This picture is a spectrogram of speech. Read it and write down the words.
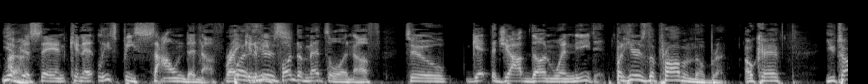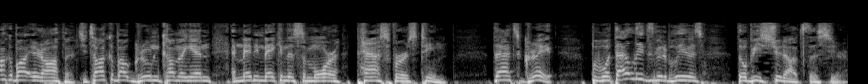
Yeah. I'm just saying, can at least be sound enough, right? But can it be fundamental enough to get the job done when needed? But here's the problem, though, Brent. Okay, you talk about your offense. You talk about Gruden coming in and maybe making this a more pass-first team. That's great. But what that leads me to believe is there'll be shootouts this year.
